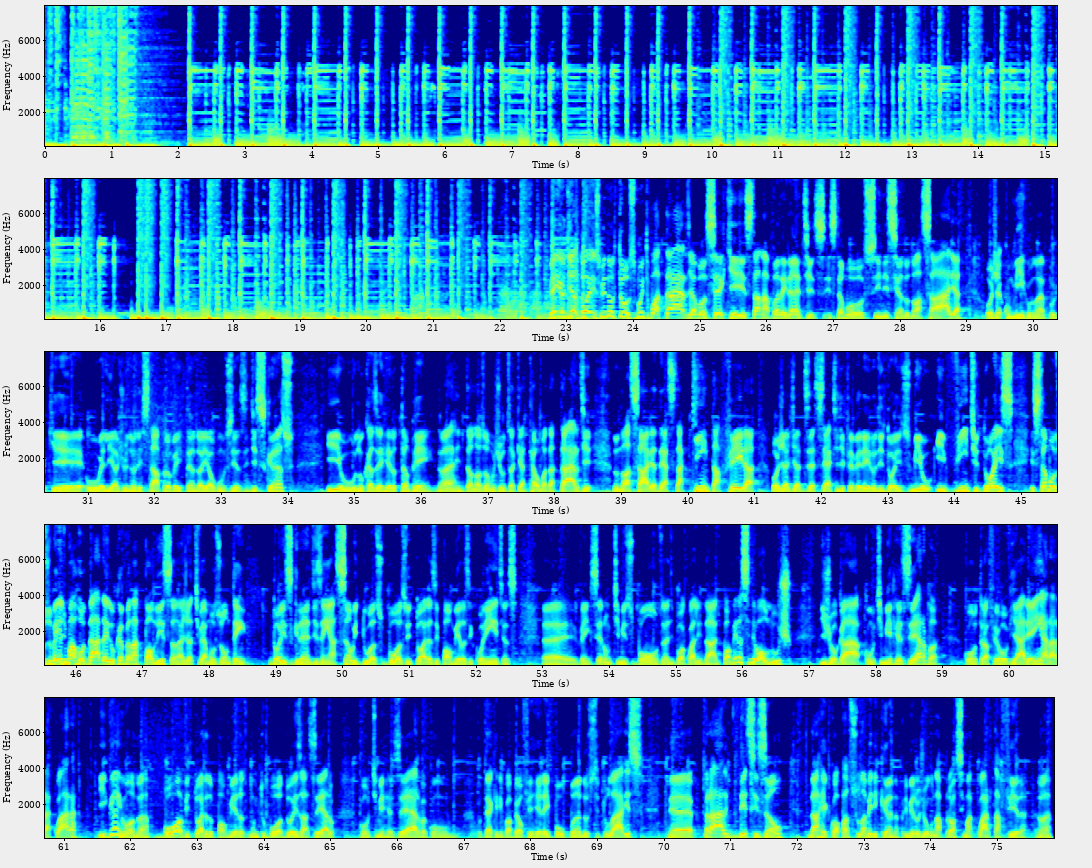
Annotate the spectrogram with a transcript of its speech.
Muito boa tarde a você que está na Bandeirantes. Estamos iniciando nossa área. Hoje é comigo, não é? Porque o Elia Júnior está aproveitando aí alguns dias de descanso. E o Lucas Herrero também, não é? Então nós vamos juntos aqui até uma da tarde, no nossa área desta quinta-feira. Hoje é dia 17 de fevereiro de 2022. Estamos no meio de uma rodada aí do Campeonato Paulista, né? Já tivemos ontem dois grandes em ação e duas boas vitórias de Palmeiras e Corinthians. É, venceram times bons, né, de boa qualidade. Palmeiras se deu ao luxo de jogar com o time reserva contra a Ferroviária em Araraquara e ganhou, não é? Boa vitória do Palmeiras, muito boa, 2 a 0 com o time reserva, com o técnico Abel Ferreira aí poupando os titulares é, para decisão da Recopa Sul-Americana. Primeiro jogo na próxima quarta-feira, não é?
